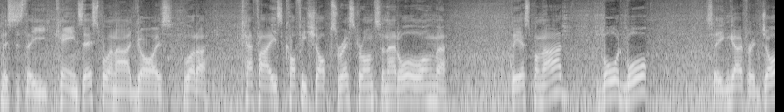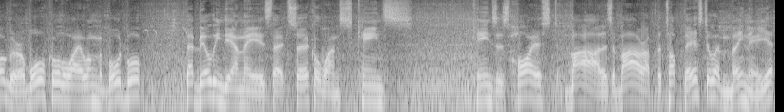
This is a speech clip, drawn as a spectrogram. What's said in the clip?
This is the Cairns Esplanade, guys. A lot of cafes, coffee shops, restaurants, and that all along the the Esplanade. Boardwalk, so you can go for a jog or a walk all the way along the boardwalk. That building down there is that circle one's Cairns Cairns' highest bar. There's a bar up the top there. Still haven't been there yet.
